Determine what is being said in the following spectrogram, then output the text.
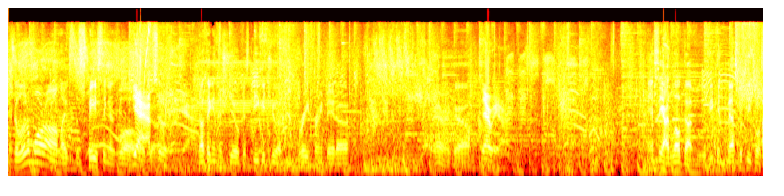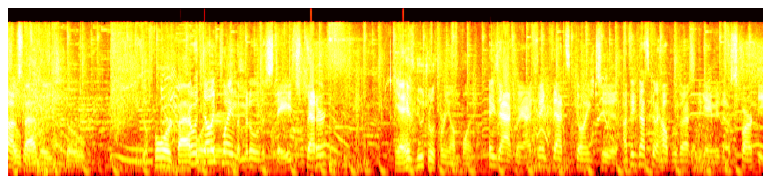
Like a little more on like the spacing as well. yeah, like, uh, absolutely. Yeah. nothing in the shield because Pikachu has great frame data. There we go. There we are. And see, I love that move. You can mess with people so badly. You can go, you can go forward, And backward. with Deli playing the middle of the stage better, Yeah, his neutral is pretty on point. exactly. I think that's going to. I think that's going to help with the rest of the game. Though Sparky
